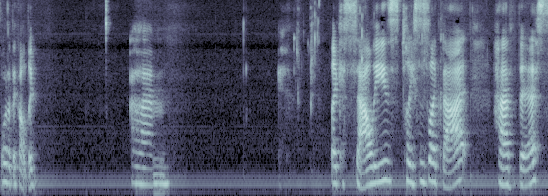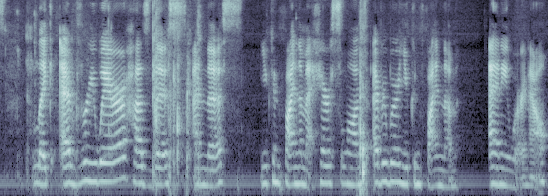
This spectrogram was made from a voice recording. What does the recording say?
what are they called? Like, um, like Sally's, places like that have this. Like everywhere has this and this. You can find them at hair salons everywhere. You can find them anywhere now.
